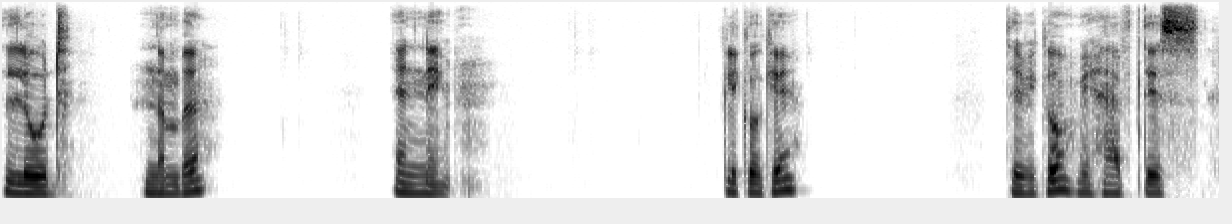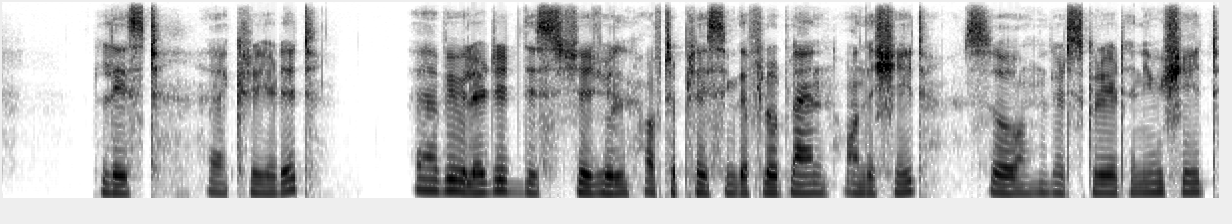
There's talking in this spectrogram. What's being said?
load number and name. Click ok. There we go. We have this list uh, created. Uh, we will edit this schedule after placing the floor plan on the sheet. So let's create a new sheet.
